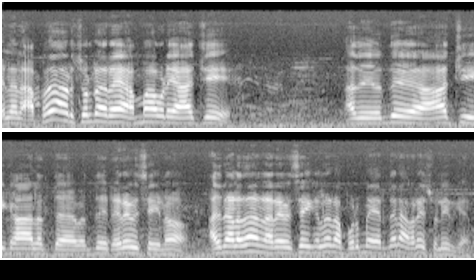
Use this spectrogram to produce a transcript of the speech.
இல்லை இல்லை அப்போ தான் அவர் சொல்கிறாரு அம்மாவுடைய ஆட்சி. அது வந்து ஆட்சி காலத்தை வந்து நிறைவு செய்யணும். அதனால தான் நிறைய விஷயங்களில் நான் பொறுமையாக இருந்தேன் அவரே சொல்லியிருக்காரு.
